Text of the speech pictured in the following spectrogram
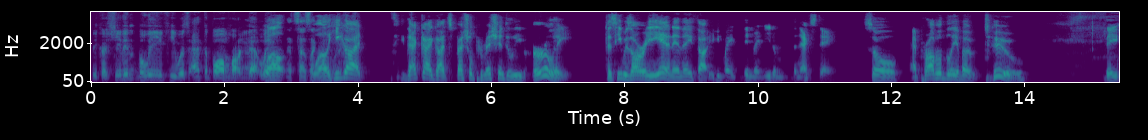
because she didn't believe he was at the ballpark God. that late. Well, That sounds like well, he got see, that guy got special permission to leave early because he was already in, and they thought he might they might need him the next day. So at probably about two, they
